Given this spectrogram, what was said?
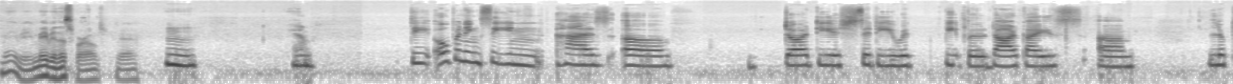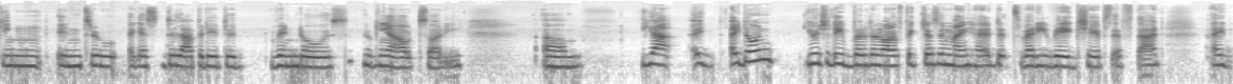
Maybe, maybe in this world, yeah. Hmm. Yeah. The opening scene has a dirtyish city with people, dark eyes, um, looking in through, I guess, dilapidated windows, looking out, sorry. Um, yeah, I, I don't usually build a lot of pictures in my head. It's very vague shapes, if that. I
